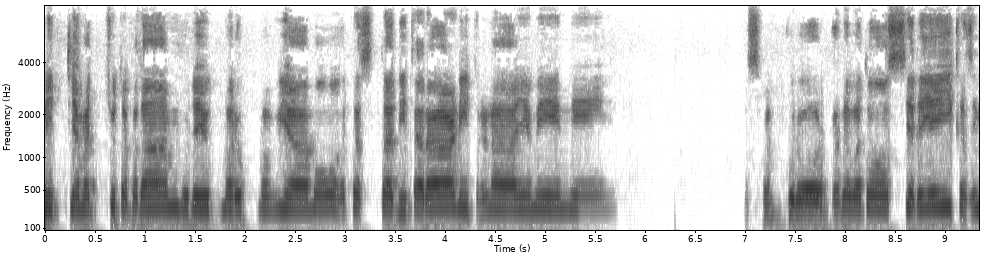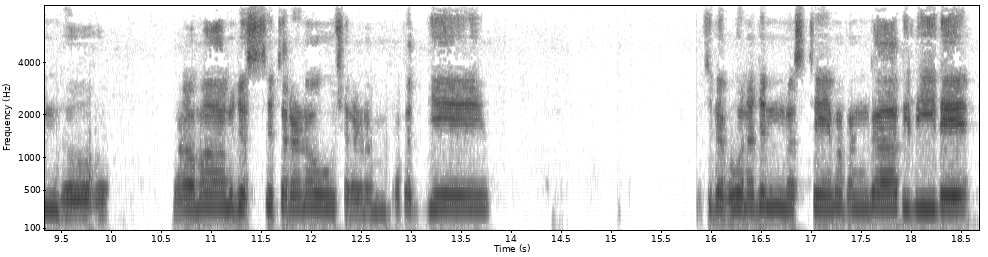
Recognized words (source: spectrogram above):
नित्यमच्युतपदाम्बुजयुग्मरुक्मव्यामोहतस्तदितराणि तृणाय मेने अस्मद्गुरोर्भगवतोऽस्य दयैकसिन्धोः रामानुजस्य चरणौ शरणम् प्रपद्ये। उचितभुवनजन्मस्थेमभङ्गादिलीले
